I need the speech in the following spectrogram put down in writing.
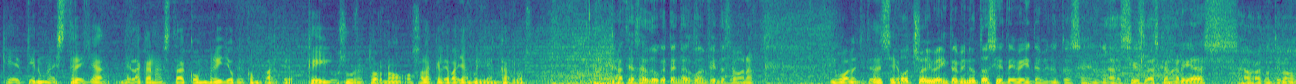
que tiene una estrella de la canasta con brillo que comparte. Keilu, su retorno, ojalá que le vaya muy bien, Carlos. Gracias, Edu, que tengas buen fin de semana. Igualmente te deseo. 8 y 20 minutos, 7 y 20 minutos en las Islas Canarias. Ahora continuamos.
